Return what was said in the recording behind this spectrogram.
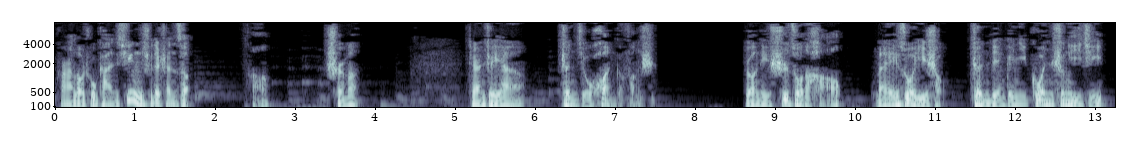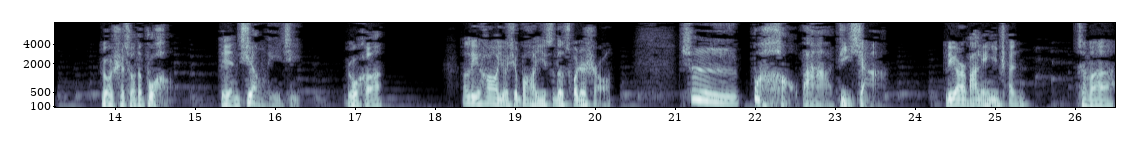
反而露出感兴趣的神色。啊，是吗？既然这样，朕就换个方式。若你诗做得好，每做一首，朕便给你官升一级；若是做的不好，便降你一级，如何？李浩有些不好意思的搓着手，是不好吧，陛下？李二把脸一沉，怎么？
